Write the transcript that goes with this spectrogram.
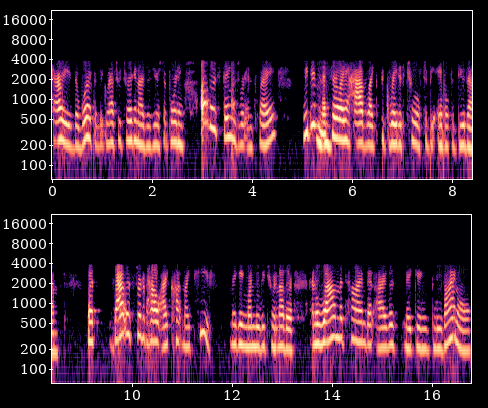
carry the work of the grassroots organizers you're supporting. All those things were in play. We didn't Mhm. necessarily have like the greatest tools to be able to do them, but that was sort of how I cut my teeth making one movie to another. And around the time that I was making Blue Vinyl,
